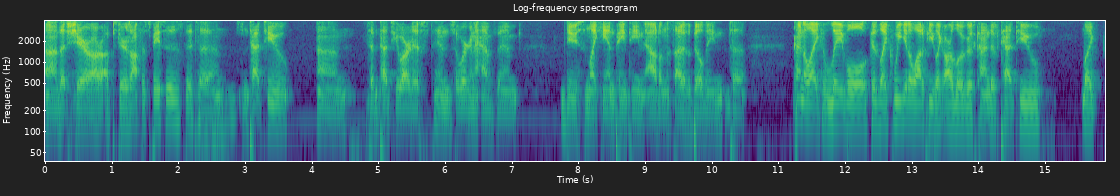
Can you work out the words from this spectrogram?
uh, that share our upstairs office spaces. It's a some tattoo, um, some tattoo artist, and so we're gonna have them do some like hand painting out on the side of the building to kind of like label because like we get a lot of people like our logos kind of tattoo like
